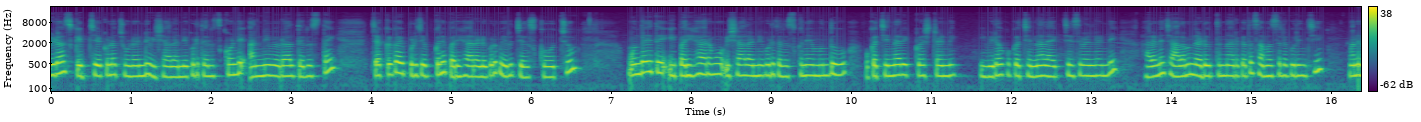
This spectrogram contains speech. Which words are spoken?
వీడియో స్కిప్ చేయకుండా చూడండి. విషయాలన్నీ కూడా తెలుసుకోండి. అన్ని వివరాలు తెలుస్తాయి. చక్కగా ఇప్పుడు చెప్పుకునే పరిహారాన్ని కూడా మీరు చేసుకోవచ్చు. ముందైతే ఈ పరిహారము విషయాలన్నీ కూడా తెలుసుకునే ముందు ఒక చిన్న రిక్వెస్ట్ అండి. ఈ వీడియోకి ఒక చిన్న లైక్ చేసి వెళ్ళండి. అలానే చాలామంది అడుగుతున్నారు కదా సమస్యల గురించి. మన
